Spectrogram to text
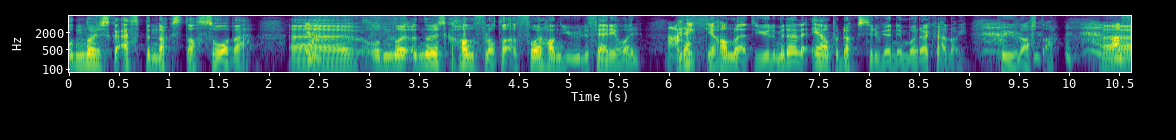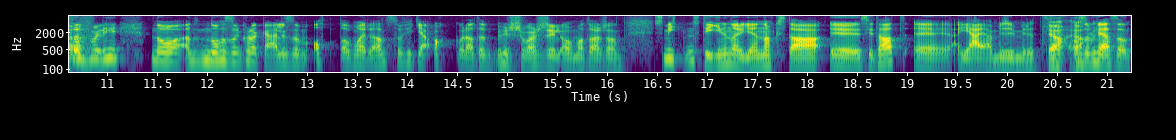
og når skal Espen Nakstad sove? Eh, og når, når skal han få Får han juleferie i år? Nei. Rekker han å ete julemiddag, eller er han på Dagsrevyen i morgen kveld òg? På julaften? Altså, fordi nå, nå som klokka er liksom åtte om morgenen, så fikk jeg akkurat et push-varsel om at det var sånn Smitten stiger i Norge. Nakstad, uh, sitat. Uh, jeg er bekymret. Ja, ja. Og så ble jeg sånn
